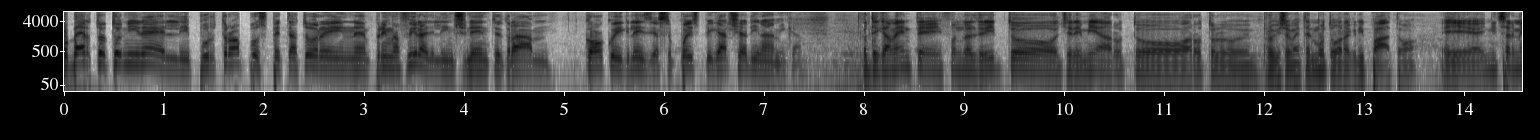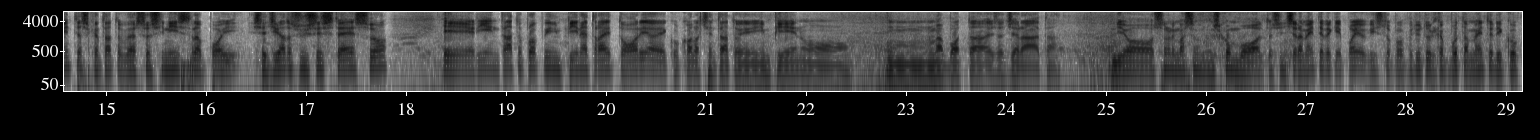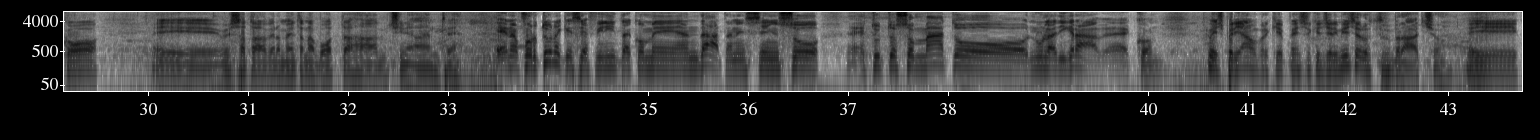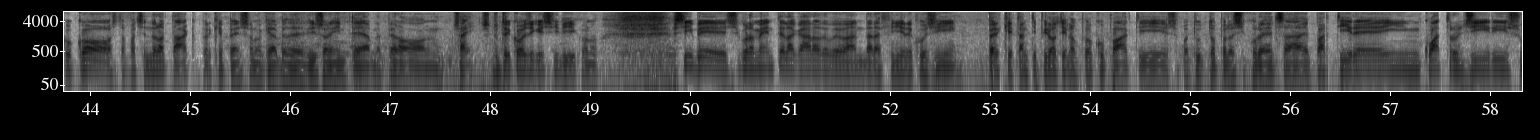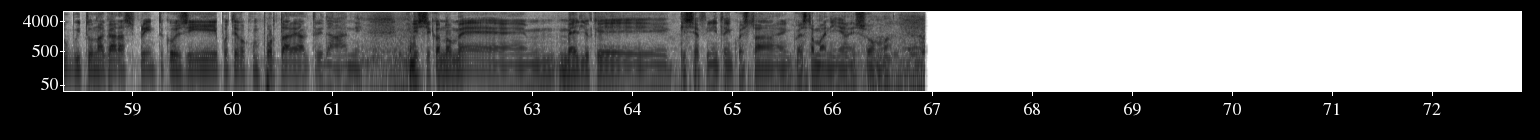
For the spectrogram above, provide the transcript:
Roberto Toninelli, purtroppo spettatore in prima fila dell'incidente tra Coco e Iglesias, puoi spiegarci la dinamica? Praticamente in fondo al dritto Geremia ha rotto, ha rotto improvvisamente il motore, ha grippato e inizialmente ha scattato verso sinistra, poi si è girato su se stesso e è rientrato proprio in piena traiettoria e Cocò l'ha centrato in pieno, una botta esagerata. Io sono rimasto sconvolto sinceramente perché poi ho visto proprio tutto il capotamento di Cocò e è stata veramente una botta allucinante. È una fortuna che sia finita come è andata, nel senso eh, tutto sommato nulla di grave, ecco. Beh, speriamo perché penso che Geremia ci ha rotto il braccio e Cocò sta facendo l'attacco perché pensano che abbia delle lesioni interne, però sai, sono tutte cose che si dicono. Sì, beh, sicuramente la gara doveva andare a finire così, perché tanti piloti erano preoccupati soprattutto per la sicurezza e partire in quattro giri subito una gara sprint così poteva comportare altri danni. Quindi secondo me è meglio che, che sia finita in questa, in questa maniera. Insomma.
